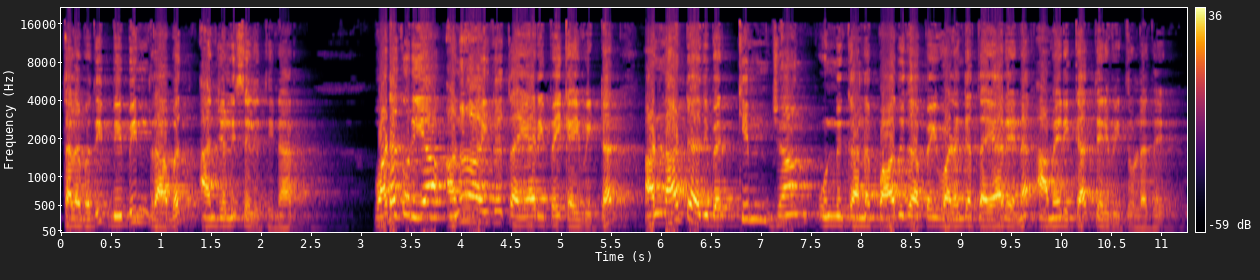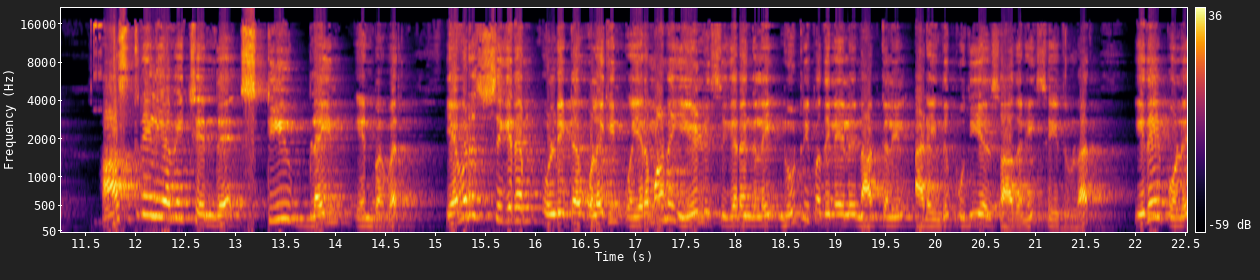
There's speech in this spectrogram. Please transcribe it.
தளபதி பிபின் ராவத் அஞ்சலி செலுத்தினார். வடகொரியா அணு ஆயுத தயாரிப்பை கைவிட்டால் அந்நாட்டு அதிபர் கிம் ஜாங் உன்னுக்கான பாதுகாப்பை வழங்க தயார் என அமெரிக்கா தெரிவித்துள்ளது. ஆஸ்திரேலியாவைச் சேர்ந்த ஸ்டீவ் பிளைன் என்பவர் எவரெஸ்ட் சிகரம் உள்ளிட்ட உலகின் உயரமான ஏழு சிகரங்களை நூற்றி பதினேழு நாட்களில் அடைந்து புதிய சாதனை செய்துள்ளார். இதே போல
